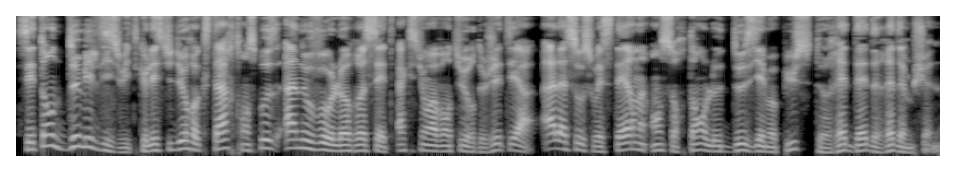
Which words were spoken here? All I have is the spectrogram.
C'est en 2018 que les studios Rockstar transposent à nouveau leur recette action-aventure de GTA à la sauce western en sortant le deuxième opus de Red Dead Redemption.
